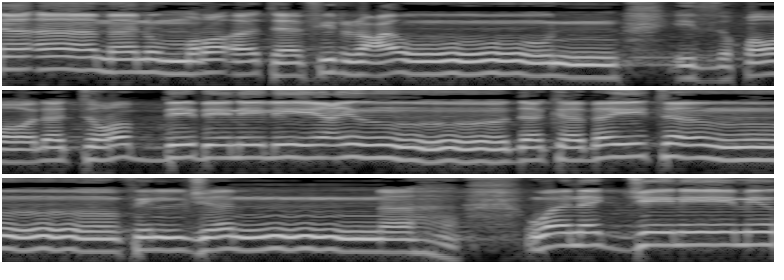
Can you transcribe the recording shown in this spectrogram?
آمنوا امرأة فرعون إذ قالت رب ابن لي عندك بيتا في الجنة ونجني من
